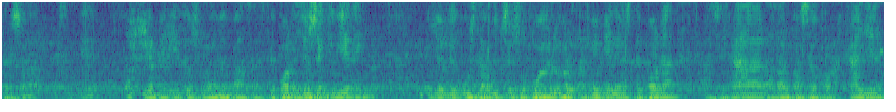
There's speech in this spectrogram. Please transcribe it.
personal. Así que bienvenidos una vez más a Estepona. Yo sé que vienen, ellos les gusta mucho su pueblo, pero también vienen a Estepona a cenar, a dar paseo por las calles,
